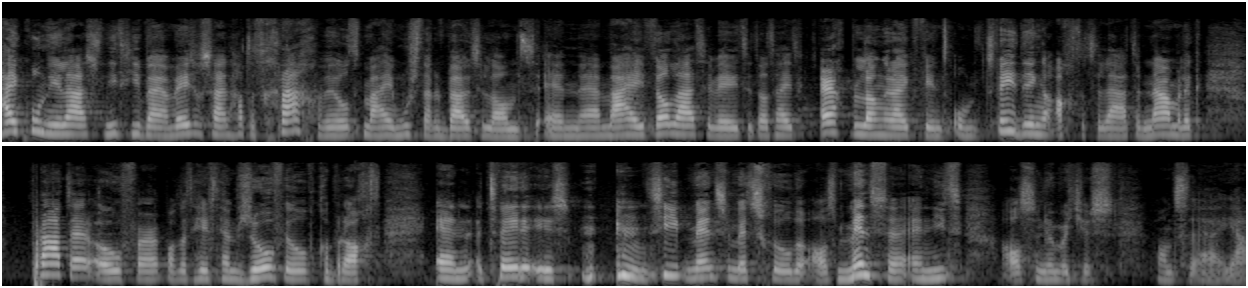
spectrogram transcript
hij kon helaas niet hierbij aanwezig zijn, had het graag gewild, maar hij moest naar het buitenland. En, uh, maar hij heeft wel laten weten dat hij het erg belangrijk vindt om twee dingen achter te laten. Namelijk, praat erover, want het heeft hem zoveel gebracht. En het tweede is, zie mensen met schulden als mensen en niet als nummertjes. Want uh, ja,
